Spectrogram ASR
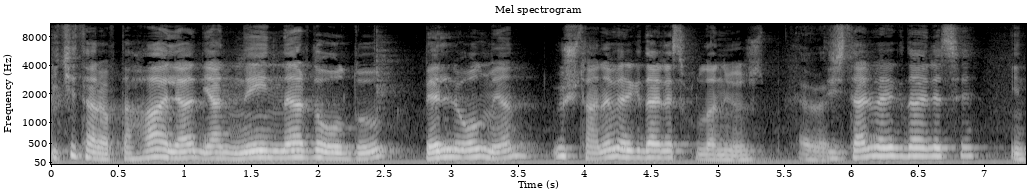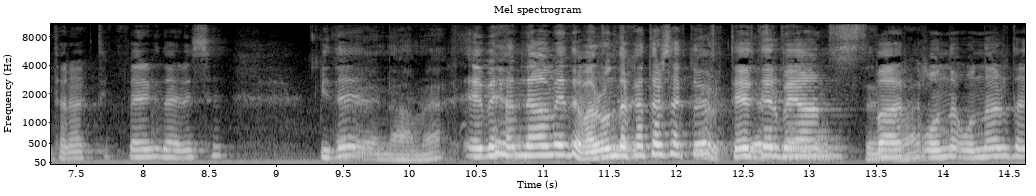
iki tarafta hala yani neyin nerede olduğu belli olmayan 3 tane vergi dairesi kullanıyoruz. Evet. Dijital vergi dairesi, interaktif vergi dairesi bir de Ebeyanname. ebeyanname de var. Onu da katarsak da yok. Defter beyan var. var. Onlar, onlar da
